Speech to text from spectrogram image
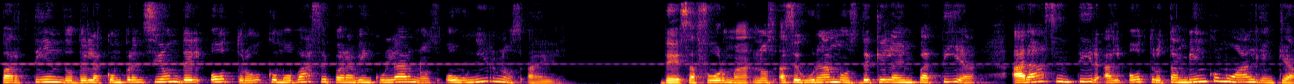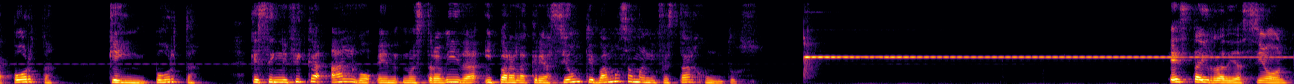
partiendo de la comprensión del otro como base para vincularnos o unirnos a él. De esa forma nos aseguramos de que la empatía hará sentir al otro también como alguien que aporta, que importa, que significa algo en nuestra vida y para la creación que vamos a manifestar juntos. Esta irradiación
